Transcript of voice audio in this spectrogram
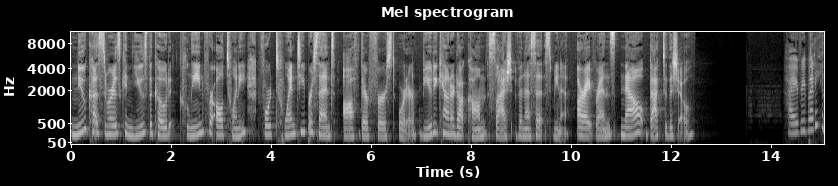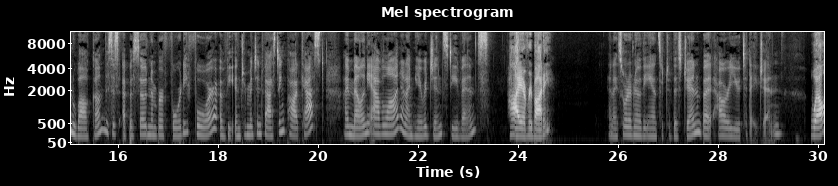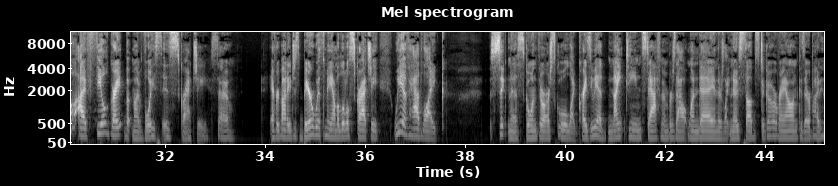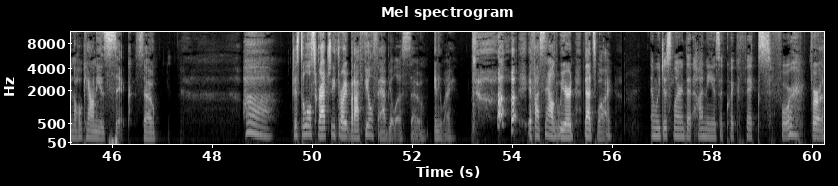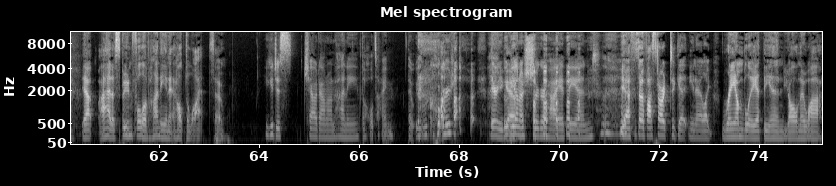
New customers can use the code CLEAN for all 20 for 20% off their first order. Beautycounter.com slash Vanessa Spina. All right, friends, now back to the show. Hi, everybody, and welcome. This is episode number 44 of the Intermittent Fasting Podcast. I'm Melanie Avalon, and I'm here with Gin Stephens. Hi, everybody. And I sort of know the answer to this, Gin, but how are you today, Gin? Well, I feel great, but my voice is scratchy. So, everybody just bear with me. I'm a little scratchy. We have had like sickness going through our school like crazy. We had 19 staff members out one day, and there's like no subs to go around because everybody in the whole county is sick. So, just a little scratchy throat, but I feel fabulous. So, anyway, if I sound weird, that's why. And we just learned that honey is a quick fix for for a yeah. I had a spoonful of honey and it helped a lot. So you could just chow down on honey the whole time that we record. there you it go. Be on a sugar high at the end. yeah. So if I start to get you know like rambly at the end, y'all know why.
